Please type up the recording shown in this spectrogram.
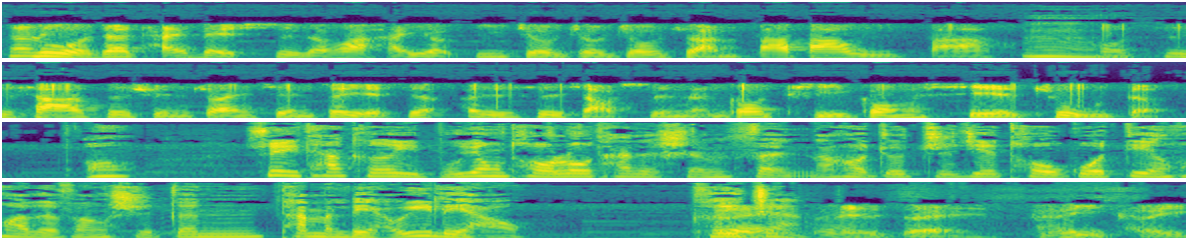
那如果在台北市的话，还有一九九九转八八五八，嗯，哦，自杀咨询专线，这也是二十四小时能够提供协助的。哦。所以他可以不用透露他的身份，然后就直接透过电话的方式跟他们聊一聊，可以这样？对对对，可以可以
